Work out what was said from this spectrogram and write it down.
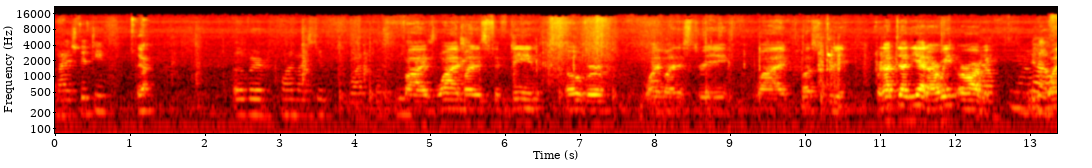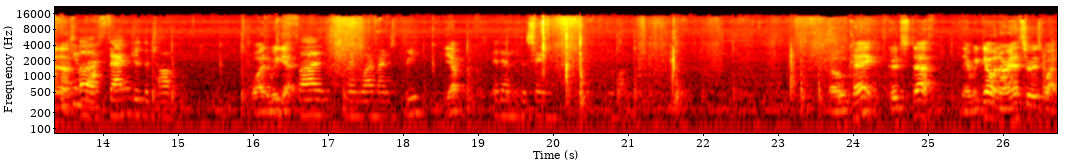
minus fifteen yep. Over y minus two y plus three. 5y minus 15 over y minus 3, y plus 3. We're not done yet, are we? Or are we? No. No, Why not? we can Uh, factor. factor the top. What do we get? Five and then y minus three, Yep. and then the same. on the bottom. Okay, good stuff. There we go, and our answer is what?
